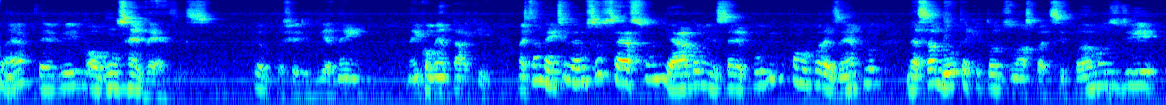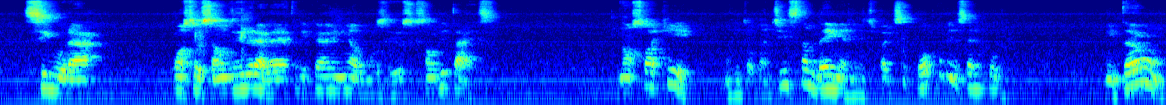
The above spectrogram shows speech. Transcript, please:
né, teve alguns reveses. Eu preferiria nem, nem comentar aqui. Mas também tivemos sucesso aliado ao Ministério Público, como, por exemplo, nessa luta que todos nós participamos de segurar construção de hidrelétrica em alguns rios que são vitais. Não só aqui, no Tocantins também a gente participou com o Ministério Público. Então,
